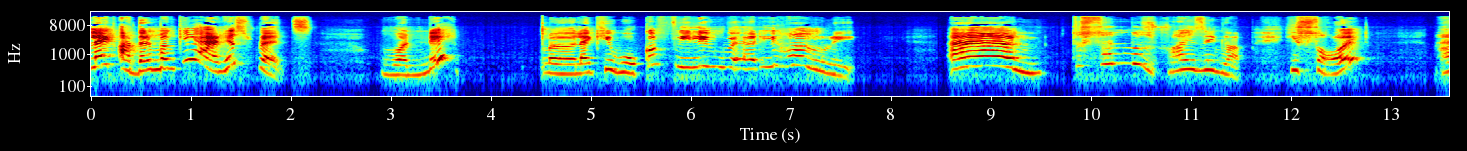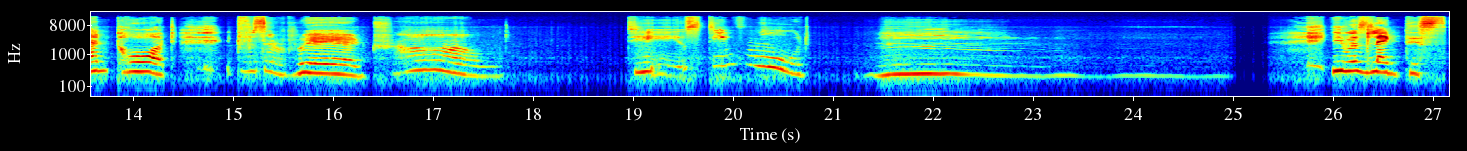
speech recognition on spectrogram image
like other monkey and his friends. One day, uh, like he woke up feeling very hungry, and the sun was rising up. He saw it and thought it was a red, round, tasty food. Mm. He was like this,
